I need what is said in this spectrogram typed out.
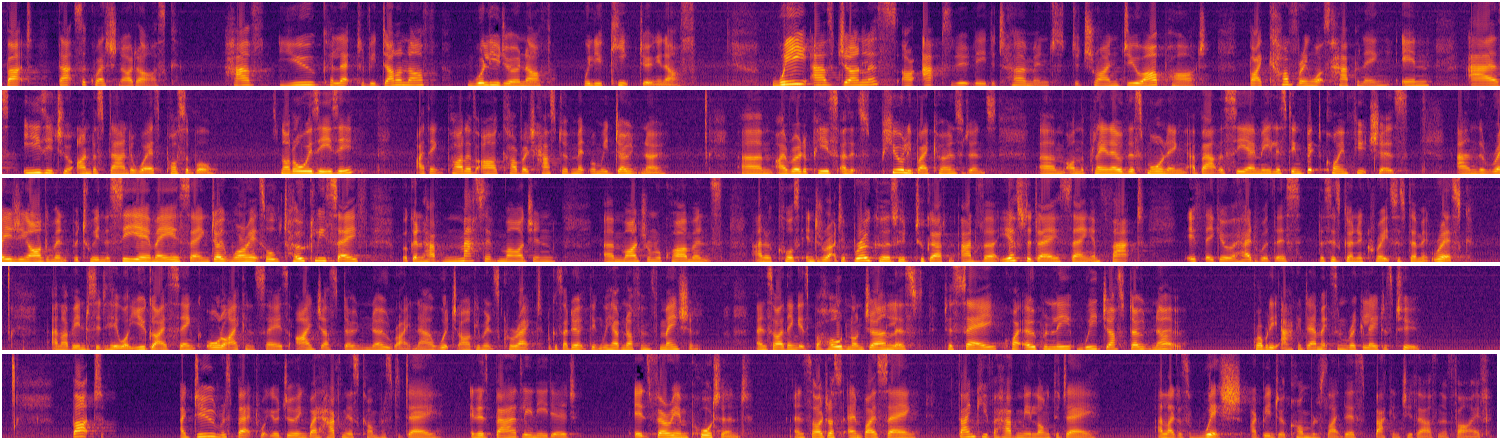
But that's a question I'd ask. Have you collectively done enough? Will you do enough? Will you keep doing enough? We as journalists are absolutely determined to try and do our part by covering what's happening in as easy to understand a way as possible. It's not always easy. I think part of our coverage has to admit when we don't know. Um, I wrote a piece, as it's purely by coincidence, um, on the plane over this morning about the CME listing Bitcoin futures and the raging argument between the CME saying, don't worry, it's all totally safe, we're going to have massive margin, uh, margin requirements, and of course interactive brokers who took out an advert yesterday saying, in fact, if they go ahead with this, this is going to create systemic risk. And I'd be interested to hear what you guys think. All I can say is I just don't know right now which argument is correct because I don't think we have enough information. And so I think it's beholden on journalists to say quite openly, we just don't know. Probably academics and regulators too. But I do respect what you're doing by having this conference today. It is badly needed. It's very important. And so I'll just end by saying thank you for having me along today. And I just wish I'd been to a conference like this back in 2005.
